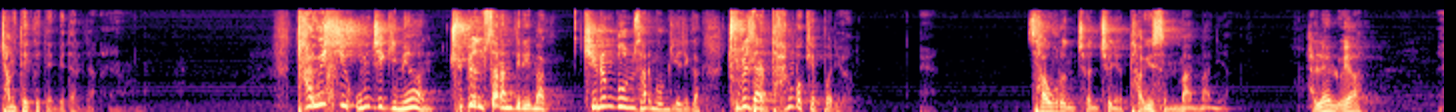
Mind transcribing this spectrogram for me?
장대 끝에 매달잖아요. 다윗이 움직이면 주변 사람들이 막 기름 부은 사람이 움직이니까 주변 사람 다 항복해버려. 예. 사울은 천천히 다윗은 만만이야 할렐루야. 예.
